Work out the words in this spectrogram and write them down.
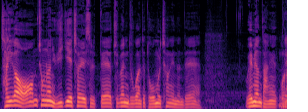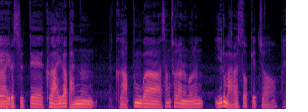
자기가 엄청난 위기에 처해 있을 때 주변 누구한테 도움을 청했는데 외면 당했거나 네. 이랬을 때 그 아이가 받는 그 아픔과 상처라는 거는 이루 말할 수 없겠죠. 네.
